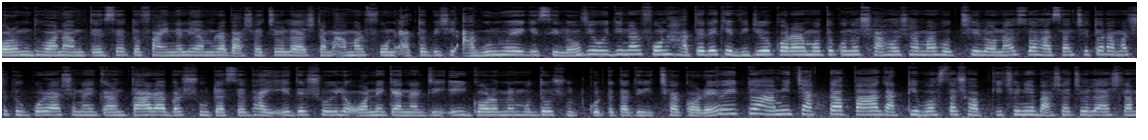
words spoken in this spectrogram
গরম ধোয়া নামতেছে। তো ফাইনালি আমরা বাসায় চলে আসলাম। আমার ফোন এত বেশি আগুন হয়ে গেছিল যে ওই দিন আর ফোন হাতে রেখে ভিডিও করার মতো কোনো সাহস আমার হচ্ছিল না। সো হাসান সে আমার সাথে উপরে আসে নাই, কারণ তার আবার শ্যুট আছে। ভাই, এদের শরীরে অনেক এনার্জি এই গরমের মধ্যেও শ্যুট করতে তাদের ইচ্ছা করে। এই তো আমি চারটা পা, গাঠি বস্তা সবকিছু নিয়ে বাসায় চলে আসলাম।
